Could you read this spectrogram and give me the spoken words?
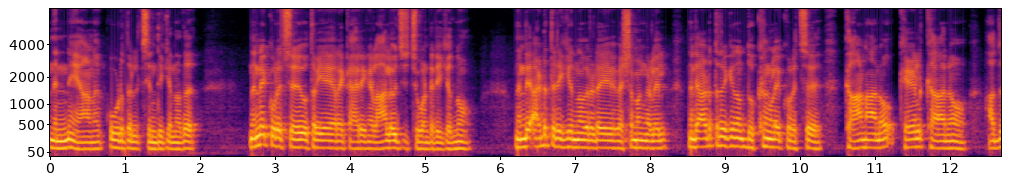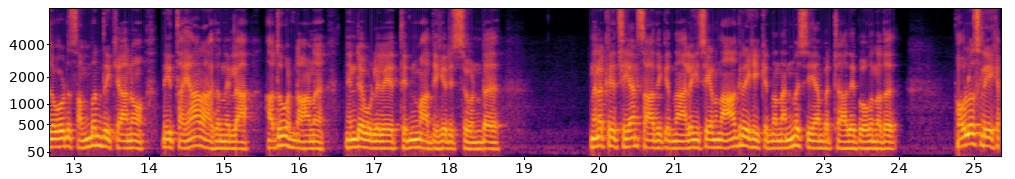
നിന്നെയാണ് കൂടുതൽ ചിന്തിക്കുന്നത്. നിന്നെക്കുറിച്ച് ഒത്തിരിയേറെ കാര്യങ്ങൾ ആലോചിച്ചു കൊണ്ടിരിക്കുന്നു. നിന്റെ അടുത്തിരിക്കുന്നവരുടെ വിഷമങ്ങളിൽ നിന്റെ അടുത്തിരിക്കുന്ന ദുഃഖങ്ങളെക്കുറിച്ച് കാണാനോ കേൾക്കാനോ അതോട് സംബന്ധിക്കാനോ നീ തയ്യാറാകുന്നില്ല. അതുകൊണ്ടാണ് നിന്റെ ഉള്ളിലെ തിന്മ അധികരിച്ചുകൊണ്ട് നിനക്ക് ചെയ്യാൻ സാധിക്കുന്ന അല്ലെങ്കിൽ ചെയ്യണമെന്ന് ആഗ്രഹിക്കുന്ന നന്മ ചെയ്യാൻ പറ്റാതെ പോകുന്നത്. പൗലോസ് ലീഹ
